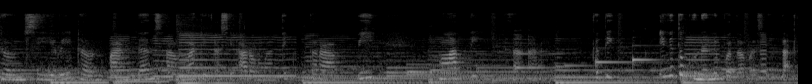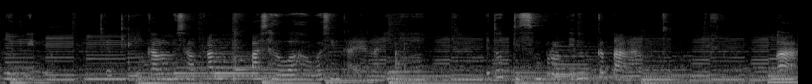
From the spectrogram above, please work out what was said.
daun sirih daun pandan sama dikasih aromatik terapi melati Ha-ha. ketik ini tuh gunanya buat apa sih? Tak tunjukin. Jadi kalau misalkan pas hawa-hawa sing gak enak ini itu disemprotin ke tangan. Nah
